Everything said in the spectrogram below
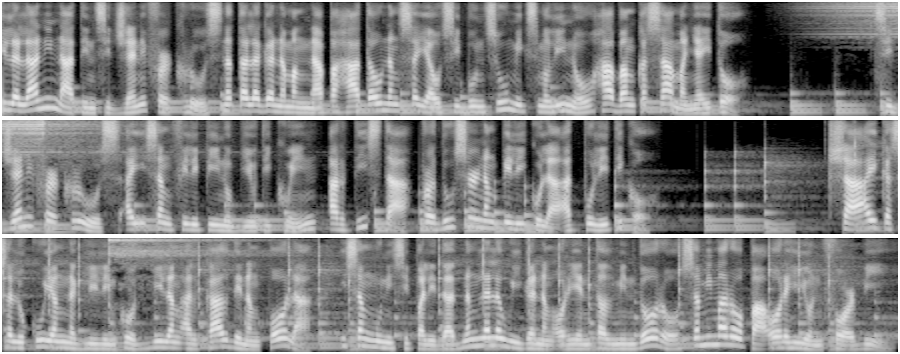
Kilalanin natin si Jennifer Cruz na talaga namang napahataw ng sayaw si Bunso Mix Molino habang kasama niya ito. Si Jennifer Cruz ay isang Filipino beauty queen, artista, producer ng pelikula at politiko. Siya ay kasalukuyang naglilingkod bilang alkalde ng Pola, isang munisipalidad ng lalawigan ng Oriental Mindoro sa Mimaropa o Rehiyon 4B.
